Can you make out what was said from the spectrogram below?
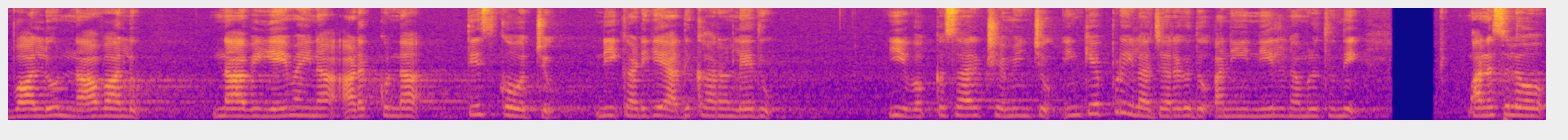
వాళ్ళు నా వాళ్ళు. నావి ఏమైనా అడగకుండా తీసుకోవచ్చు. నీకు అడిగే అధికారం లేదు. ఈ ఒక్కసారి క్షమించు. ఇంకెప్పుడు ఇలా జరగదు అని నీళ్ళు నములుతుంది. మనసులో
